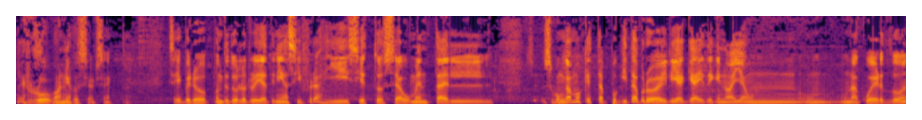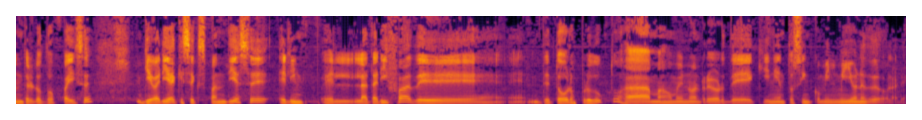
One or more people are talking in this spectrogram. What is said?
Es rubo para negociar, sí. Sí, pero ponte tú el otro día tenía cifras y si esto se aumenta el... Supongamos que esta poquita probabilidad que hay de que no haya un, un- un acuerdo entre los dos países llevaría a que se expandiese el, el- la tarifa de, de todos los productos a más o menos alrededor de 505 mil millones de dólares.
